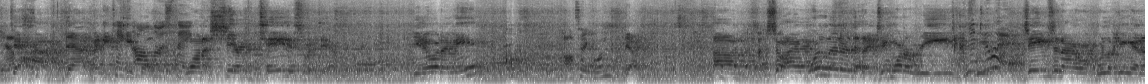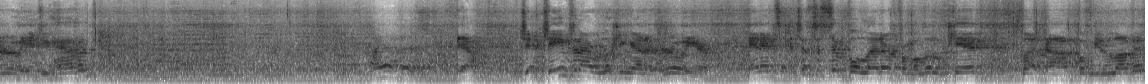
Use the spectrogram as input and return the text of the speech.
Yep. to have that many Take people all those things. want to share potatoes with you. You know what I mean? I'll take one. Yeah. Um, so I have one letter that I do want to read. 'cause Then do it. James and I were looking at it earlier. Do you have it? I have this. James and I were looking at it earlier, and it's just a simple letter from a little kid, but uh, but we love it,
